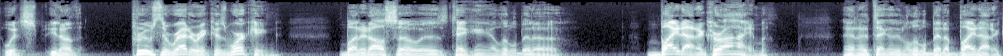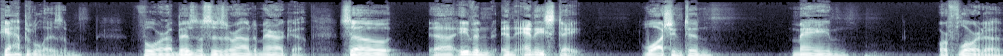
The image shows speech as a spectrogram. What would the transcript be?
which, you know, proves the rhetoric is working, but it also is taking a little bit of bite out of crime. And taking a little bit of bite out of capitalism for uh, businesses around America. So, uh, even in any state, Washington, Maine, or Florida,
